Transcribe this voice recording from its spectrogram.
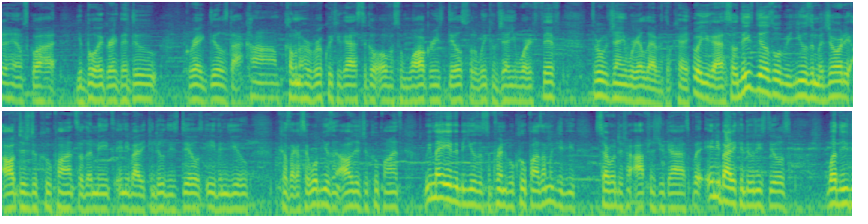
good, Ham Squad? Your boy GregThatDude, GregDeals.com. Coming to her real quick, you guys, to go over some Walgreens deals for the week of January 5th through January 11th, okay? Well, you guys, so these deals will be using majority all digital coupons, so that means anybody can do these deals, even you, because like I said, we'll be using all digital coupons. We may even be using some printable coupons. I'm gonna give you several different options, you guys, but anybody can do these deals, whether you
